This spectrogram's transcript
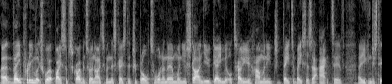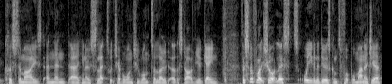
uh, they pretty much work by subscribing to an item, in this case the Gibraltar one, and then when you start a new game, it will tell you how many databases are active. Uh, you can just hit customized and then uh, you know select whichever ones you want to load at the start of your game. For stuff like shortlists, all you're going to do is come to Football Manager.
